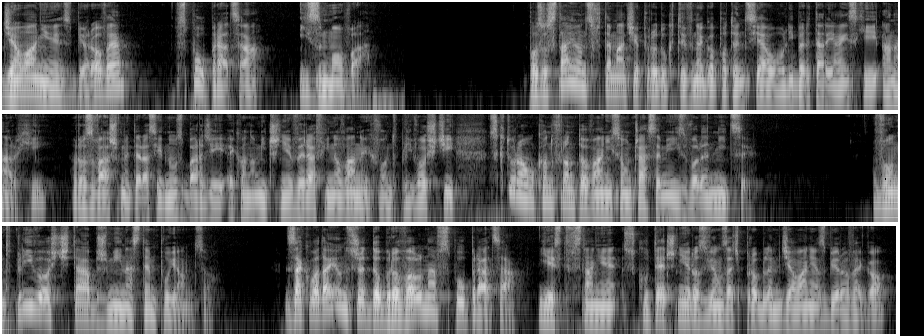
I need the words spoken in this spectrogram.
Działanie zbiorowe, współpraca i zmowa. Pozostając w temacie produktywnego potencjału libertariańskiej anarchii, rozważmy teraz jedną z bardziej ekonomicznie wyrafinowanych wątpliwości, z którą konfrontowani są czasem jej zwolennicy. Wątpliwość ta brzmi następująco. Zakładając, że dobrowolna współpraca jest w stanie skutecznie rozwiązać problem działania zbiorowego,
